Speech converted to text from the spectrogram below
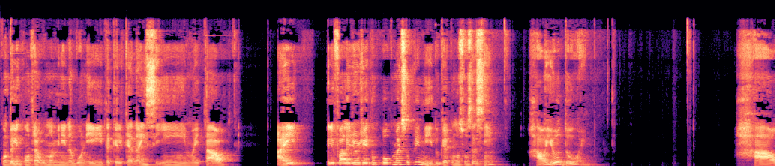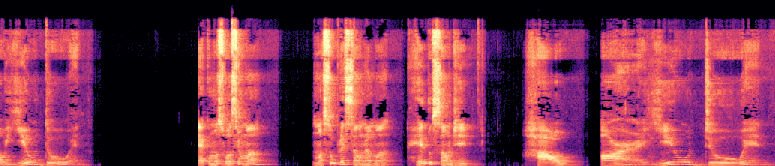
quando ele encontra alguma menina bonita que ele quer dar em cima e tal. Aí ele fala de um jeito um pouco mais suprimido, que é como se fosse assim: How you doing? How you doing? É como se fosse uma uma supressão, né? Uma redução de How are you doing?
